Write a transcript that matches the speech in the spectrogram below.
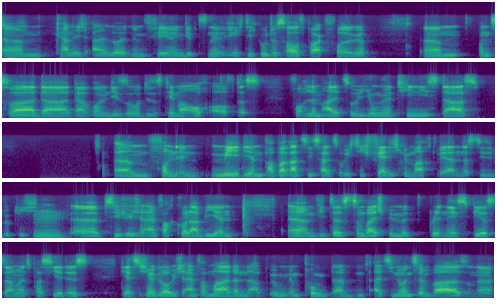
ähm, kann ich allen Leuten empfehlen, gibt es eine richtig gute South Park-Folge. Ähm, und zwar, da, da rollen die so dieses Thema auch auf, dass vor allem halt so junge Teenie-Stars ähm, von den Medien, Paparazzis halt so richtig fertig gemacht werden, dass die wirklich mhm. äh, psychisch einfach kollabieren, ähm, wie das zum Beispiel mit Britney Spears damals passiert ist. Die hat sich ja, glaube ich, einfach mal dann ab irgendeinem Punkt, als sie 19 war, so eine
